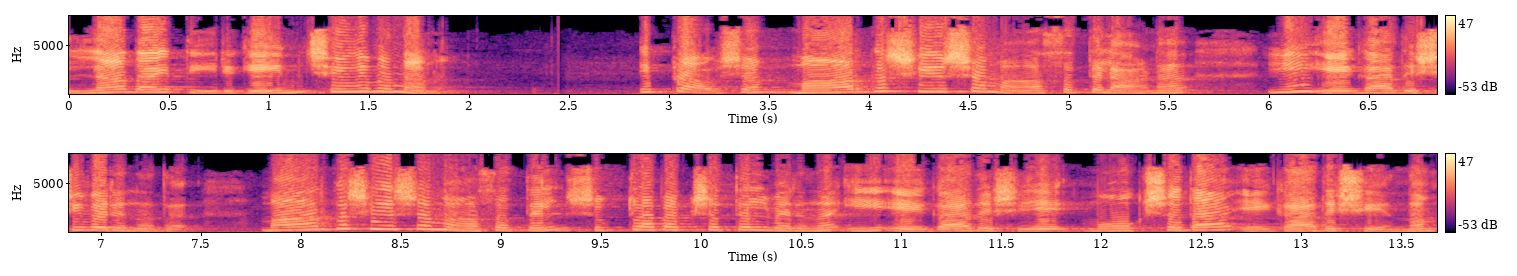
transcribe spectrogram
ഇല്ലാതായി തീരുകയും ചെയ്യുമെന്നാണ്. ഇപ്രാവശ്യം മാർഗശീർഷ മാസത്തിലാണ് ഈ ഏകാദശി വരുന്നത്. മാർഗശീർഷ മാസത്തിൽ ശുക്ലപക്ഷത്തിൽ വരുന്ന ഈ ഏകാദശിയെ മോക്ഷത ഏകാദശി എന്നും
